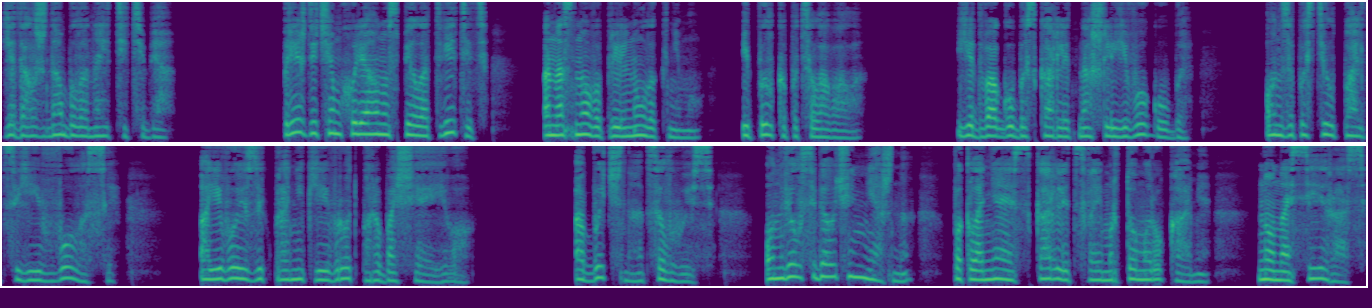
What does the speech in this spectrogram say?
Я должна была найти тебя. Прежде чем Хулиан успел ответить, она снова прильнула к нему и пылко поцеловала. Едва губы Скарлетт нашли его губы, он запустил пальцы ей в волосы, а его язык проник ей в рот, порабощая его. Обычно, целуясь, он вел себя очень нежно, поклоняясь Скарлетт своим ртом и руками, но на сей раз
